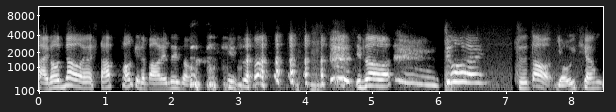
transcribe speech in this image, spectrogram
I don't know，stop talking about it 那种，你知道吗？你知道吗？就会直到有一天，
